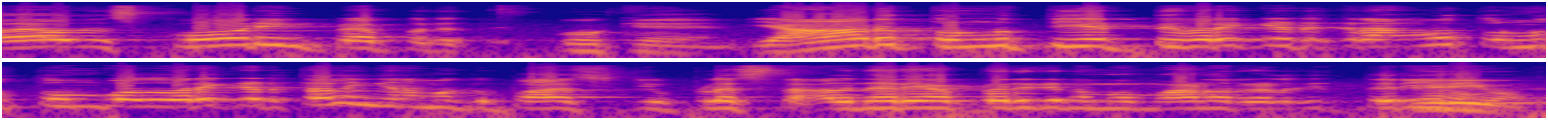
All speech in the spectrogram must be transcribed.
அதாவது ஸ்கோரிங் பேப்பர் இது. ஓகே. யாரு தொண்ணூத்தி எட்டு வரைக்கும் எடுக்கிறாங்களோ தொண்ணூத்தி ஒன்பது வரைக்கும் எடுத்தாலும் இங்க நமக்கு பாசிட்டிவ் பிளஸ் அது நிறைய பேருக்கு நம்ம மாணவர்களுக்கு தெரியும்.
